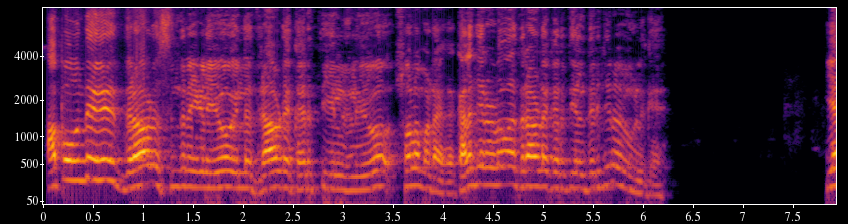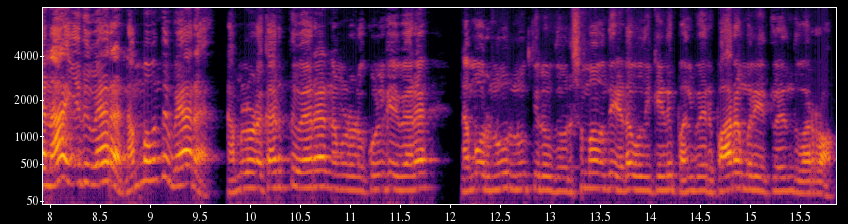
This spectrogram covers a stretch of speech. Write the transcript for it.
அப்போ வந்து திராவிட சிந்தனைகளையோ இல்ல திராவிட கருத்தியல்களையோ சொல்ல மாட்டாங்க. கலைஞரோடவா திராவிட கருத்தியல் தெரிஞ்சிடும் இவங்களுக்கு ஏன்னா இது வேற. நம்ம வந்து வேற. நம்மளோட கருத்து வேற நம்மளோட கொள்கை வேற. நம்ம ஒரு நூறு நூத்தி இருபது வருஷமா வந்து இடஒதுக்கீடு பல்வேறு பாரம்பரியத்துல இருந்து வர்றோம்.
